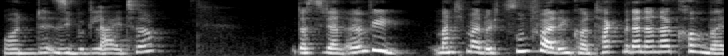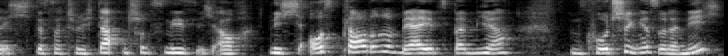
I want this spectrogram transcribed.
und sie begleite, dass sie dann irgendwie manchmal durch Zufall in Kontakt miteinander kommen, weil ich das natürlich datenschutzmäßig auch nicht ausplaudere, wer jetzt bei mir im Coaching ist oder nicht.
